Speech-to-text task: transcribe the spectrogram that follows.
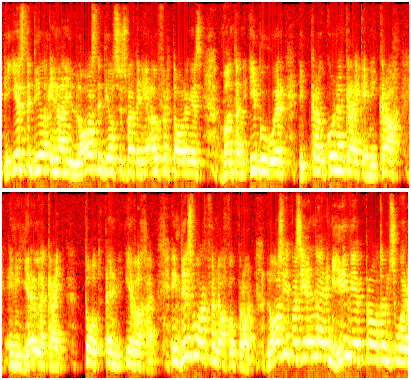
Die eerste deel en dan die laaste deel soos wat in die ou vertaling is want aan U behoort die koninkryk en die krag en die heerlikheid tot in ewigheid. En dis waar ek vandag wil praat. Laasweek was die inleiding, hierdie week praat ons oor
